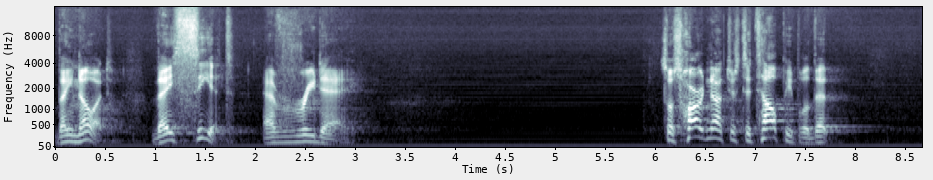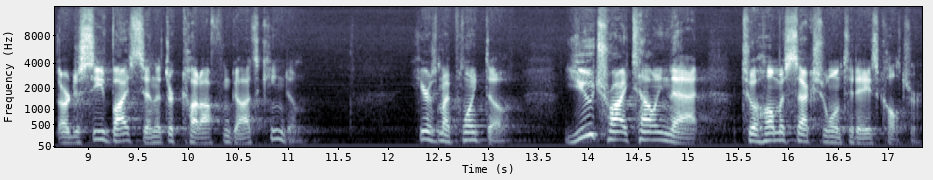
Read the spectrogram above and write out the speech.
They know it, they see it every day. So it's hard not just to tell people that are deceived by sin that they're cut off from God's kingdom. Here's my point though you try telling that to a homosexual in today's culture.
